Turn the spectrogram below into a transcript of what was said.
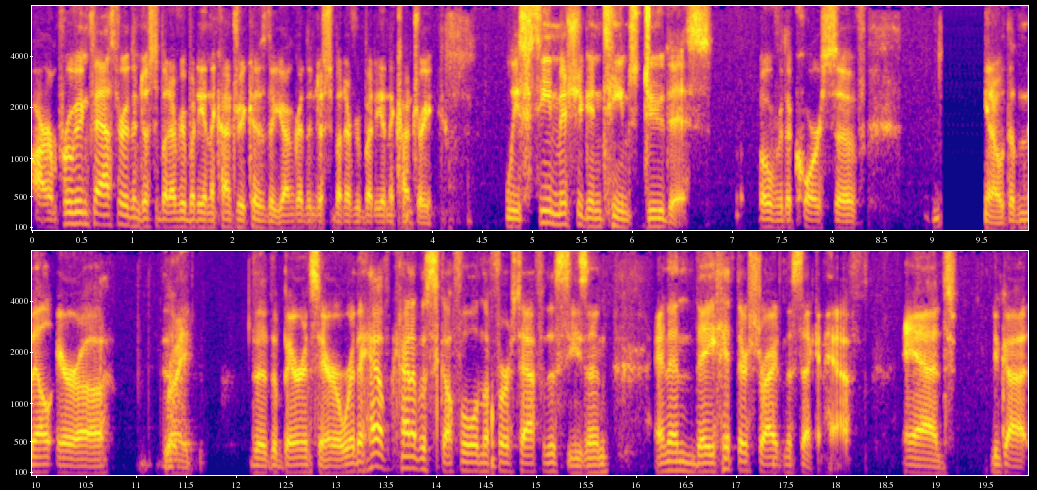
are improving faster than just about everybody in the country because they're younger than just about everybody in the country. We've seen Michigan teams do this over the course of you know the Mel era, the Right. The the Berenson era where they have kind of a scuffle in the first half of the season, and then they hit their stride in the second half. And you've got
